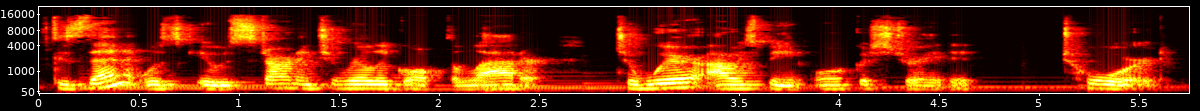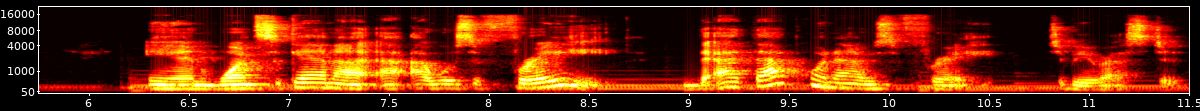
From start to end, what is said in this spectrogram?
because then it was it was starting to really go up the ladder to where I was being orchestrated toward. And once again, I, I was afraid. At that point, I was afraid to be arrested.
